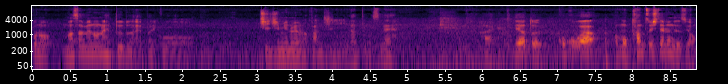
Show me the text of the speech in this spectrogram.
この正目のね部分はやっぱりこう縮みのような感じになってますね。はい。であとここがもう貫通してるんですよ。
